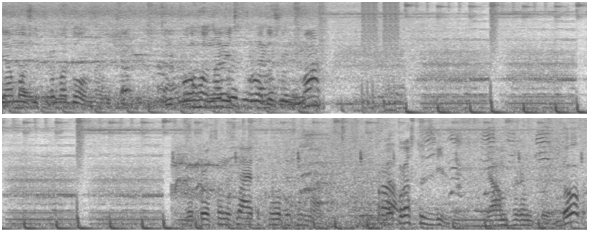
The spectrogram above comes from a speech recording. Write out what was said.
Я можу трамадол навіть. Якого навіть в продажу нема. Ви просто не знаєте, кого ви знімаєте. Ви просто звільнені. Я вам гарантую. Добре.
